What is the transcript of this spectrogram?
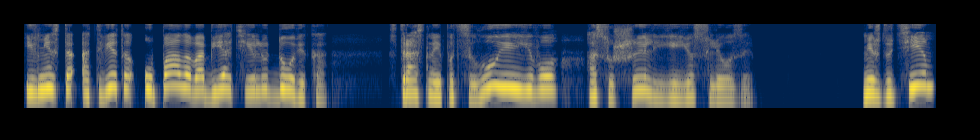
и вместо ответа упала в объятия Людовика — Страстные поцелуи его осушили ее слезы. Между тем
